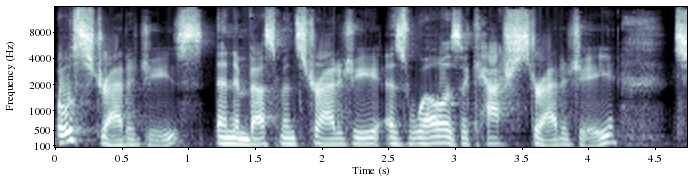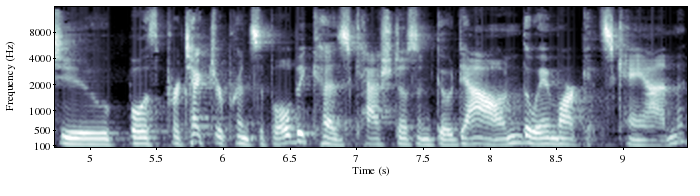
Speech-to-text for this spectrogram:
both strategies, an investment strategy as well as a cash strategy to both protect your principal because cash doesn't go down the way markets can,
